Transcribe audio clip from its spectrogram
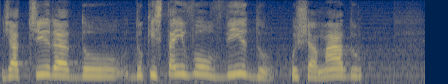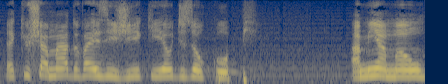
já tira do, do que está envolvido o chamado é que o chamado vai exigir que eu desocupe a minha mão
